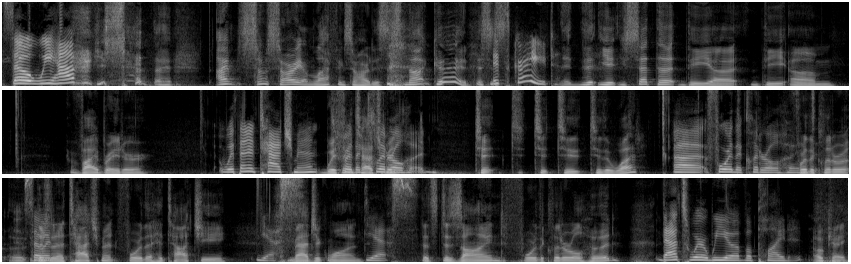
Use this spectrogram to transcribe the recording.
So we have. you set the. I'm so sorry. I'm laughing so hard. This is not good. This is It's great. you, you set the the uh, the um, vibrator with an attachment With for an the attachment. clitoral hood. to to to to the what Uh, for the clitoral hood. for the clitoral. Uh, So there's it- an attachment for the Hitachi yes. magic wand Yes. that's designed for the clitoral hood. That's where we have applied it. Okay,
